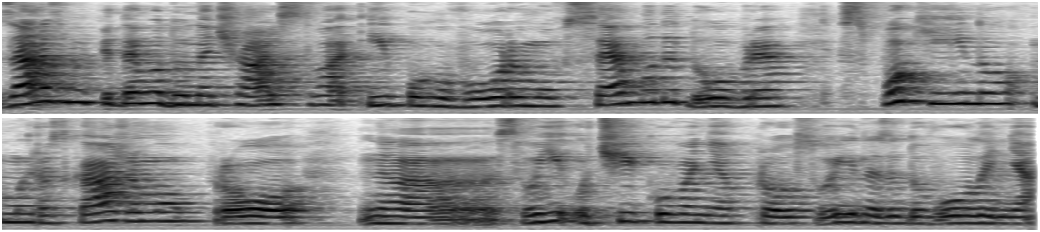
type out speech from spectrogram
зараз ми підемо до начальства і поговоримо, все буде добре. Спокійно ми розкажемо про е, свої очікування, про свої незадоволення.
